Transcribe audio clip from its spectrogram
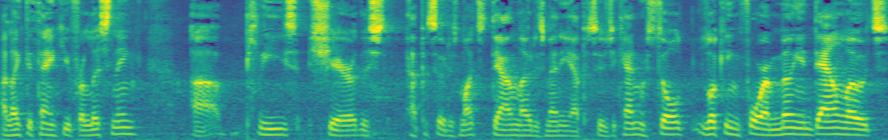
I'd like to thank you for listening. Uh, please share this episode as much, download as many episodes as you can. We're still looking for a million downloads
